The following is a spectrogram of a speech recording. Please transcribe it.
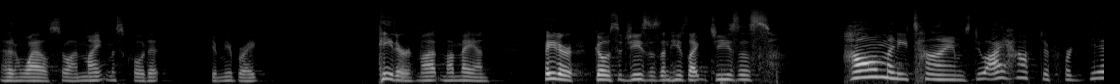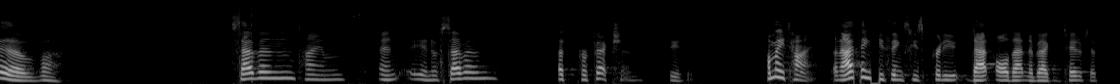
in a while, so I might misquote it. Give me a break. Peter, my, my man, Peter goes to Jesus and he's like, Jesus, how many times do I have to forgive? Seven times and, you know, seven, that's perfection, Jesus. How many times? And I think he thinks he's pretty, that, all that in a bag of potato chips.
